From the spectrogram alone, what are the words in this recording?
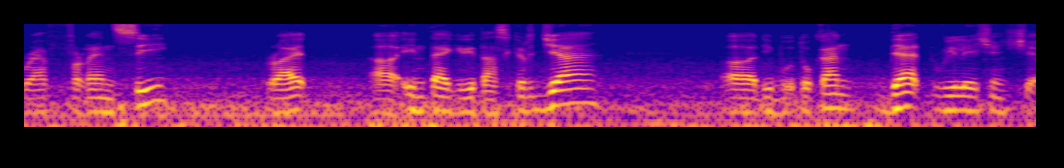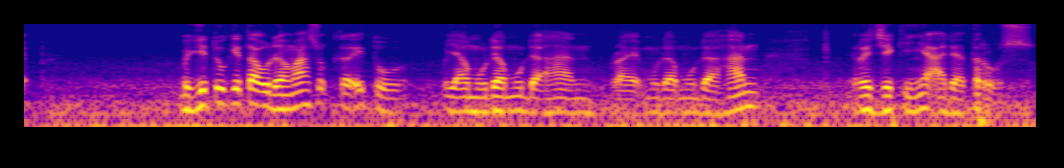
referensi, right? Uh, integritas kerja, uh, dibutuhkan that relationship. Begitu kita udah masuk ke itu, ya mudah-mudahan, right? Mudah-mudahan rezekinya ada terus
